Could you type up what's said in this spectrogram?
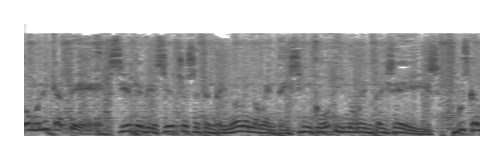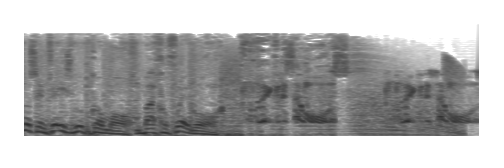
Comunícate 718 79 95 y 96. Búscanos en Facebook como Bajo Fuego. Regresamos. Regresamos.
